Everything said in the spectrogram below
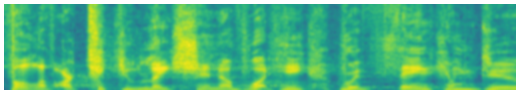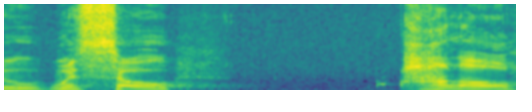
full of articulation of what he would think and do was so hollow.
